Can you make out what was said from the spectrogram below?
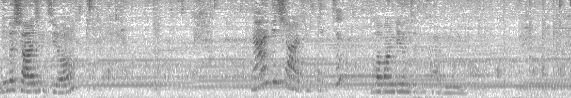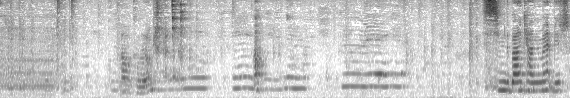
Bunun da şarjı bitiyor. Nerede şarj etti? Baban gelince takarım. Al bakalım. Şimdi ben kendime bir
